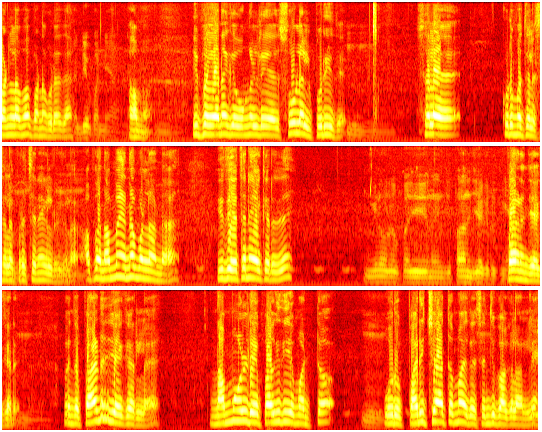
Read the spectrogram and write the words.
பண்ணலாமா? பண்ணக்கூடாதா? ஆமாம் இப்போ எனக்கு உங்களுடைய சூழல் புரியுது. சில குடும்பத்தில் சில பிரச்சனைகள் இருக்கலாம். அப்போ நம்ம என்ன பண்ணலாம்னா இது எத்தனை ஏக்கர் இது பதினஞ்சு ஏக்கர் பதினஞ்சு ஏக்கர். இப்போ இந்த பதினஞ்சு ஏக்கரில் நம்மளுடைய பகுதியை மட்டும். ஒரு பரிச்சாத்தமாக இதை செஞ்சு பார்க்கலாம் இல்லையா?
